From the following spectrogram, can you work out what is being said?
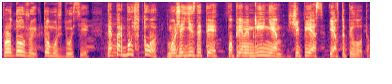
Продовжуй в тому ж дусі. Тепер будь-хто може їздити по прямим лініям з GPS і автопілотом.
